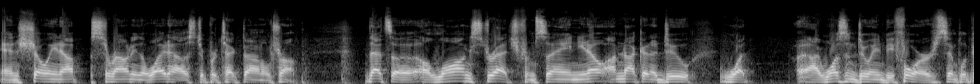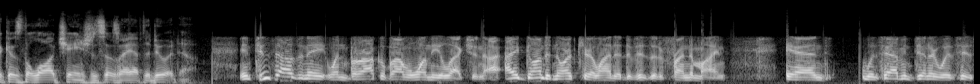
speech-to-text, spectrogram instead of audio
and showing up surrounding the White House to protect Donald Trump. That's a, a long stretch from saying, you know, I'm not going to do what I wasn't doing before simply because the law changed and says I have to do it now. In 2008, when Barack Obama won the election, I, I had gone to North Carolina to visit a friend of mine, and was having dinner with his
